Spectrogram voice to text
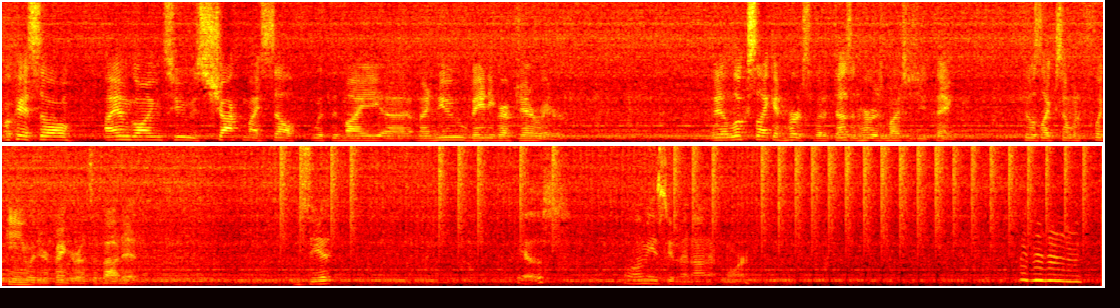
okay, so I am going to shock myself with my uh, my new Van de Graaff generator. And it looks like it hurts, but it doesn't hurt as much as you think. It feels like someone flicking you with your finger, that's about it. You see it? Yes. Well, let me zoom in on it more.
